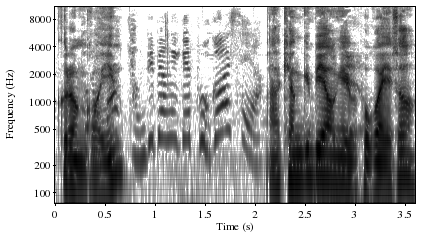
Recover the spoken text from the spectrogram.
그런 거임. 아 경비병에 보고해서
